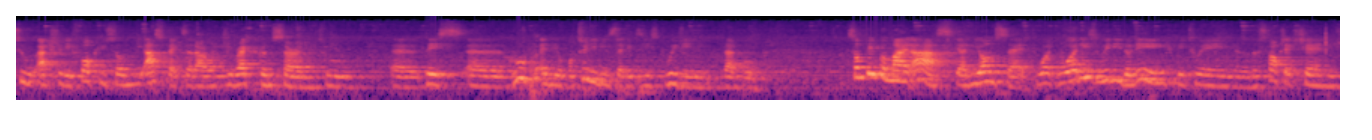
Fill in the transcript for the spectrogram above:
to actually focus on the aspects that are of direct concern to this group and the opportunities that exist within that group. Some people might ask at the onset, what, what is really the link between you know, the stock exchange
